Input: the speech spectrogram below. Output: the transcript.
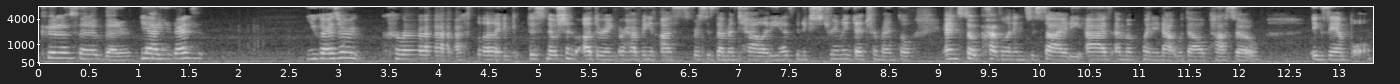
Couldn't have said it better. Yeah, you guys, you guys are correct. Like this notion of othering or having an us versus them mentality has been extremely detrimental and so prevalent in society, as Emma pointed out with the El Paso example.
